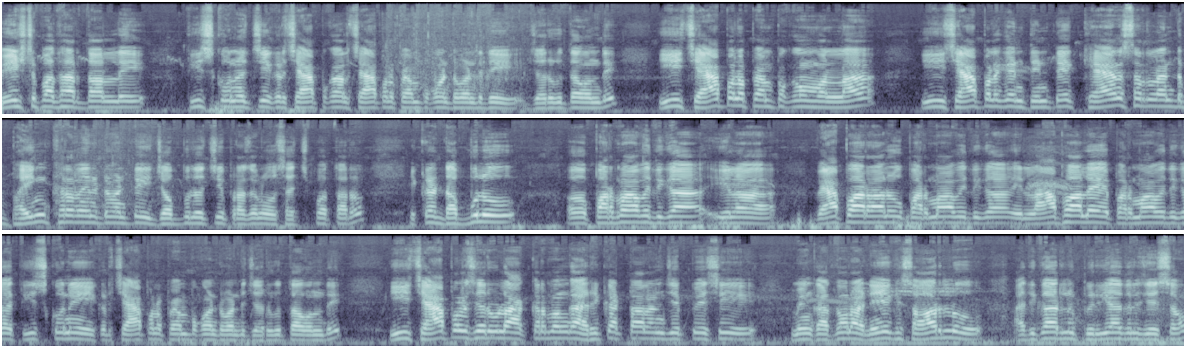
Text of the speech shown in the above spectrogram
వేస్ట్ పదార్థాలని తీసుకొని వచ్చి ఇక్కడ చేపకాల చేపల పెంపకం అటువంటిది జరుగుతూ ఉంది. ఈ చేపల పెంపకం వల్ల ఈ చేపలు కానీ తింటే క్యాన్సర్ లాంటి భయంకరమైనటువంటి జబ్బులు వచ్చి ప్రజలు చచ్చిపోతారు. ఇక్కడ డబ్బులు పరమావధిగా ఇలా వ్యాపారాలు పరమావిధిగా ఈ లాభాలే పరమావిధిగా తీసుకొని ఇక్కడ చేపల పెంపకం అటువంటి జరుగుతూ ఉంది. ఈ చేపల చెరువులు అక్రమంగా అరికట్టాలని చెప్పేసి మేము గతంలో అనేక సార్లు అధికారులు ఫిర్యాదులు చేశాం.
